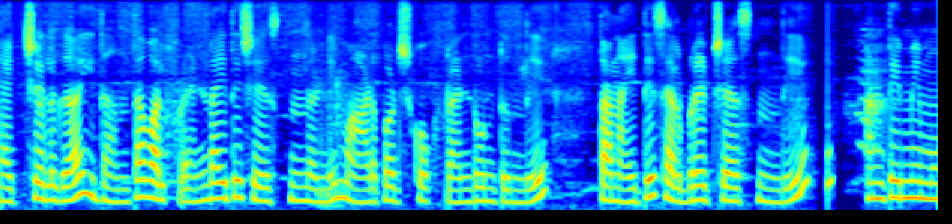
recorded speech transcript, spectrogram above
యాక్చువల్గా ఇదంతా వాళ్ళ ఫ్రెండ్ అయితే చేస్తుందండి. మా ఆడపడుచుకు ఒక ఫ్రెండ్ ఉంటుంది. తనైతే సెలబ్రేట్ చేస్తుంది. అంటే మేము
